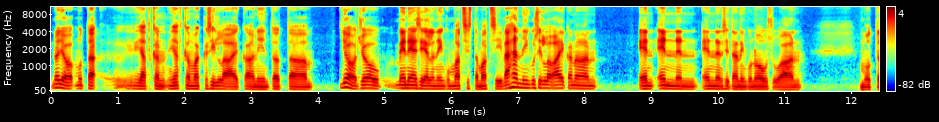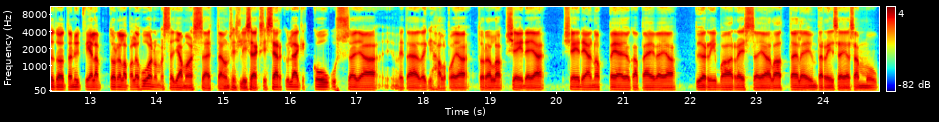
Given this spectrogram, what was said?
No joo, mutta jatkan, jatkan vaikka sillä aikaa, niin tota, joo, Joe menee siellä niin kuin matsista matsiin, vähän niin kuin silloin aikanaan en, ennen, ennen sitä niin kuin nousuaan, mutta tota, nyt vielä todella paljon huonommassa jamassa, että on siis lisäksi särkylääke koukussa ja vetää jotakin halpoja todella shadeja, shadeja nappeja joka päivä ja pyörii baareissa ja laattailee ympäriinsä ja sammuu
